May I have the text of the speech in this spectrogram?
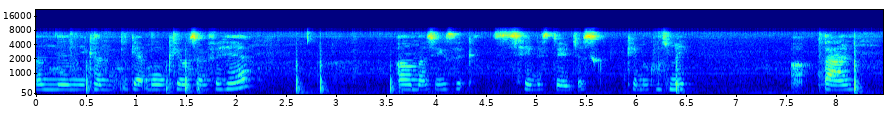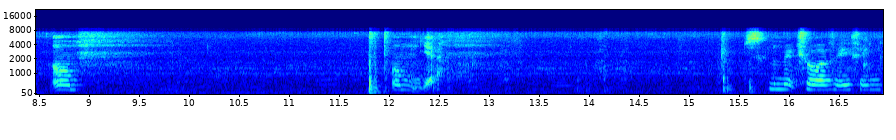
and then you can get more kills over here um, as you can see, this dude just came across me. Uh, bang. Um. Um. Yeah. Just gonna make sure everything's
